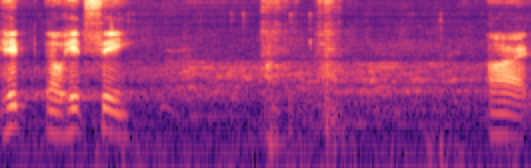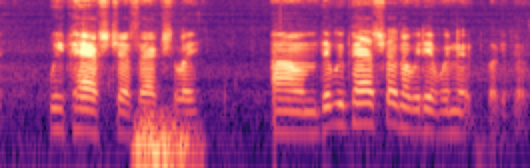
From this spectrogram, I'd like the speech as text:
Hit, no, hit C. Alright. We passed chest, actually. Um, did we pass chest? No, we didn't. We didn't look at this.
